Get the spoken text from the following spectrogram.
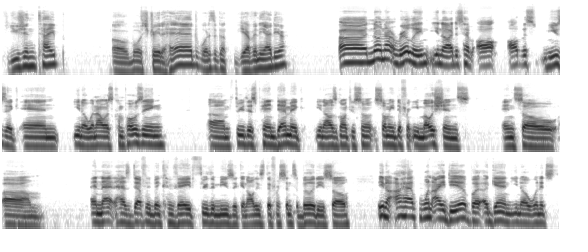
fusion type or more straight ahead? What is it going? You have any idea? Uh, no, not really. You know, I just have all all this music, and you know, when I was composing um, through this pandemic, you know, I was going through so so many different emotions, and so um, and that has definitely been conveyed through the music and all these different sensibilities. So, you know, I have one idea, but again, you know, when it's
